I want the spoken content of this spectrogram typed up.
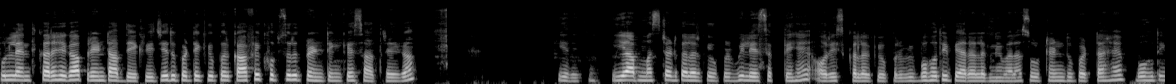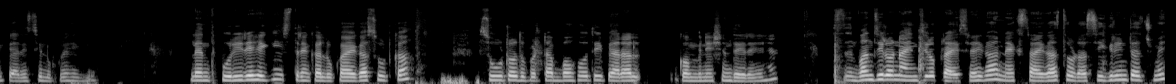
फुल लेंथ का रहेगा। प्रिंट आप देख लीजिए। दुपट्टे के ऊपर काफ़ी खूबसूरत प्रिंटिंग के साथ रहेगा। ये देखिए, ये आप मस्टर्ड कलर के ऊपर भी ले सकते हैं और इस कलर के ऊपर भी। बहुत ही प्यारा लगने वाला सूट एंड दुपट्टा है। बहुत ही प्यारी सी लुक रहेगी। लेंथ पूरी रहेगी। इस तरह का लुक आएगा सूट का। सूट और दुपट्टा बहुत ही प्यारा कॉम्बिनेशन दे रहे हैं। One zero nine zero price रहेगा। नेक्स्ट आएगा थोड़ा सी ग्रीन टच में।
